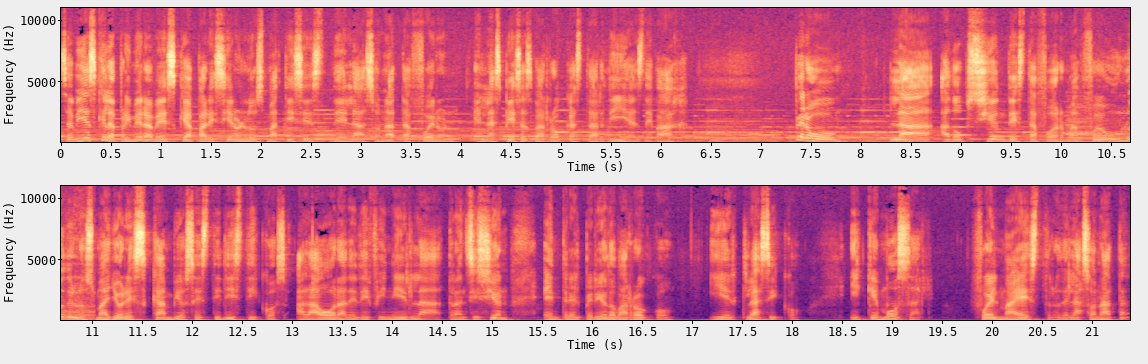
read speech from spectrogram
¿Sabías que la primera vez que aparecieron los matices de la sonata fueron en las piezas barrocas tardías de Bach? Pero la adopción de esta forma fue uno de los mayores cambios estilísticos a la hora de definir la transición entre el periodo barroco y el clásico, y que Mozart fue el maestro de la sonata.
